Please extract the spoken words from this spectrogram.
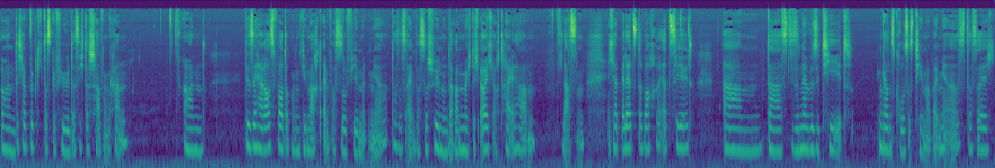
Und ich habe wirklich das Gefühl, dass ich das schaffen kann. Und diese Herausforderung, die macht einfach so viel mit mir. Das ist einfach so schön und daran möchte ich euch auch teilhaben lassen. Ich habe ja letzte Woche erzählt, ähm, dass diese Nervosität ein ganz großes Thema bei mir ist, dass ich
